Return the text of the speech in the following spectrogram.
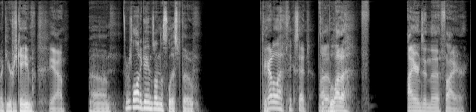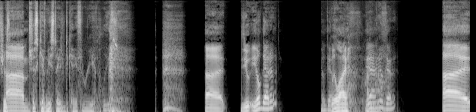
a Gears game. Yeah, Um, there's a lot of games on this list though. they got a lot. Like I said, a lot, of- Well- lot of f- irons in the fire. Just- um, Just give me State of Decay three, please. uh, you you'll get it. You'll get it. Will I? I Yeah, you'll get it. Uh,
